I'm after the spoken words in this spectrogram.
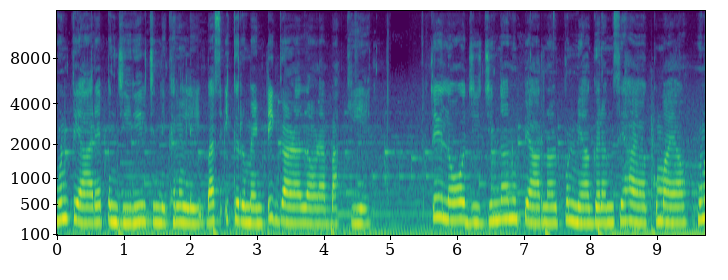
ਹੁਣ ਤਿਆਰ ਹੈ ਪੰਜੀਰੀ ਵਿੱਚ ਨਿਖਰਨ ਲਈ। ਬਸ ਇੱਕ ਰੋਮਾਂਟਿਕ ਗਾਣਾ ਲਾਉਣਾ ਬਾਕੀ ਏ। ਤੇ ਲਓ ਜੀ, ਜਿਨ੍ਹਾਂ ਨੂੰ ਪਿਆਰ ਨਾਲ ਭੁੰਨਿਆ, ਗਰਮ ਸਿਹਾਇਆ, ਘੁਮਾਇਆ, ਹੁਣ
